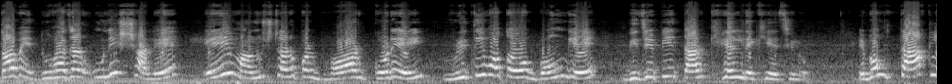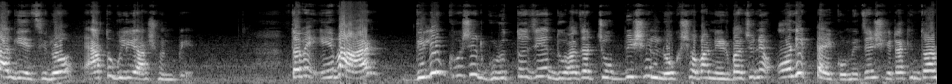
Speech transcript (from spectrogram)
তবে দু হাজার উনিশ সালে এই মানুষটার উপর ভর করেই রীতিমতো বঙ্গে বিজেপি তার খেল দেখিয়েছিল এবং তাক লাগিয়েছিল এতগুলি আসন পেয়ে। তবে এবার দিলীপ ঘোষের গুরুত্ব যে দু হাজার লোকসভা নির্বাচনে অনেকটাই কমেছে, সেটা কিন্তু আর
